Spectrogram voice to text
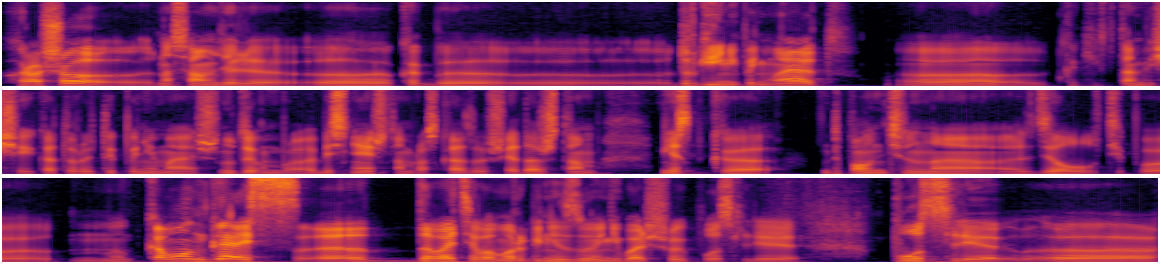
хорошо, на самом деле, э, как бы э, другие не понимают каких-то там вещей, которые ты понимаешь. Ну, ты объясняешь, там рассказываешь. Я даже там несколько дополнительно сделал, типа, come on, guys, давайте я вам организую небольшой после, после э,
